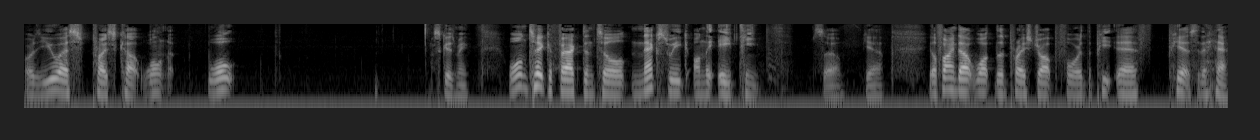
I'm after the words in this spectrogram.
or the US price cut won't won't excuse me won't take effect until next week on the 18th. So yeah, you'll find out what the price drop for the P, uh, PS yeah,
